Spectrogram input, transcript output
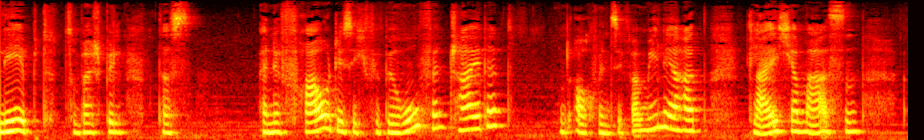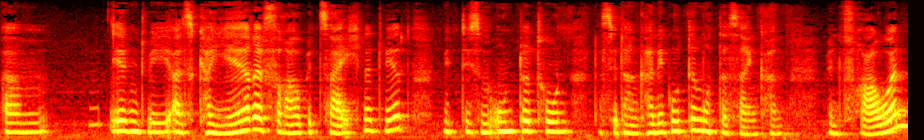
lebt. Zum Beispiel, dass eine Frau, die sich für Beruf entscheidet und auch wenn sie Familie hat, gleichermaßen ähm, irgendwie als Karrierefrau bezeichnet wird, mit diesem Unterton, dass sie dann keine gute Mutter sein kann. wenn Frauen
